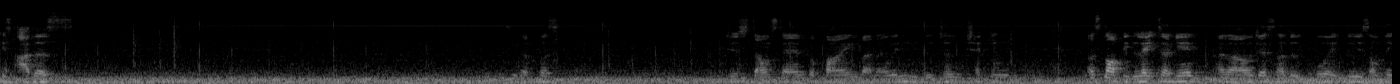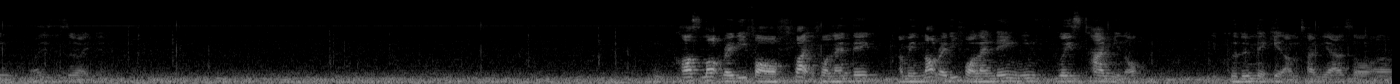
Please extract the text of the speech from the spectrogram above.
It's others. See the first just downstairs but fine but I went to do checking let's not be late again and I'll just have to go and do something what is this right here cause not ready for flight for landing. I mean not ready for landing means waste time you know. You couldn't make it on time yeah so uh,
